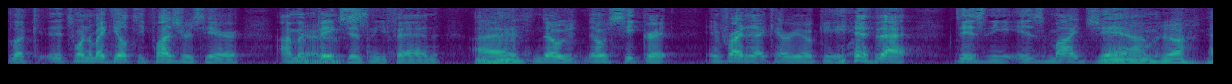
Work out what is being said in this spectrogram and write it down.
look. It's one of my guilty pleasures here. I'm a Yeah, big is. Mm-hmm. Disney fan. Uh, no no secret in Friday Night Karaoke that Disney is my jam. Mm, yeah, no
